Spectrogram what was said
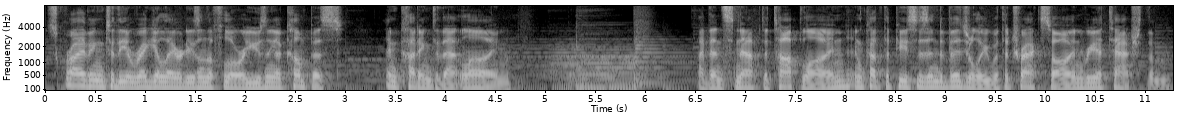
scribing to the irregularities on the floor using a compass, and cutting to that line. I then snapped the top line and cut the pieces individually with a track saw and reattached them.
